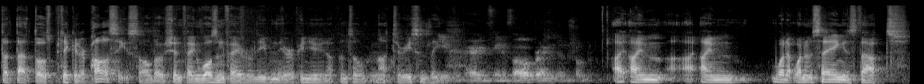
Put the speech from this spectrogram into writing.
that, that, those particular policies, although Sinn Féin was in favour of leaving the European Union up until not too recently. comparing Fianna Fáil, Brexit and Trump? I, I'm, I- I'm, what, what I'm saying is that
